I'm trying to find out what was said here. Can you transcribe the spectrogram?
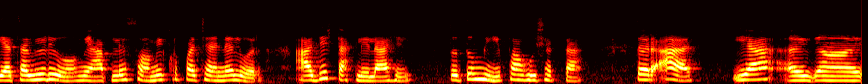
याचा व्हिडिओ मी आपल्या स्वामी कृपा चॅनलवर आधीच टाकलेला आहे. तो तुम्ही पाहू शकता. तर आज या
